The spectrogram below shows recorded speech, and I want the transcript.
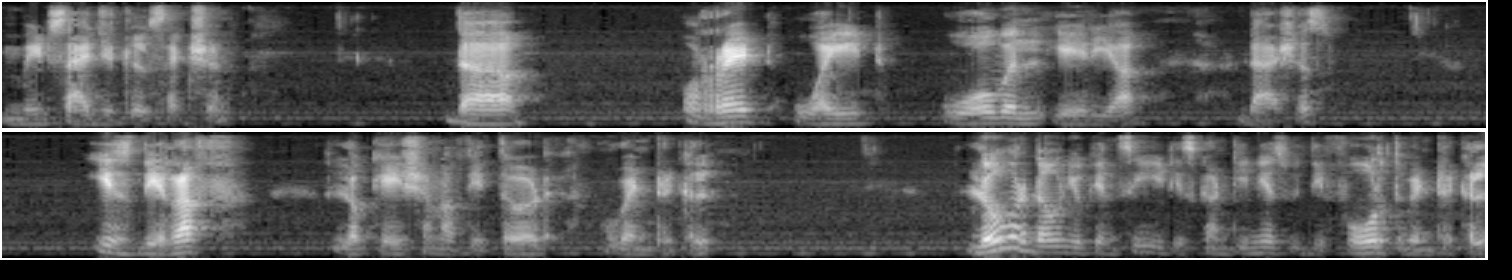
mid-sagittal section. The red, white, oval area dashes is the rough location of the third ventricle. Lower down you can see it is continuous with the fourth ventricle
